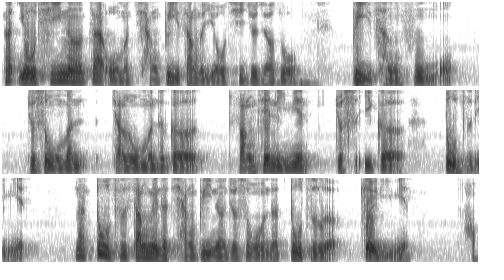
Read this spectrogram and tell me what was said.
那油漆呢，在我们墙壁上的油漆就叫做壁层腹膜，就是我们假如我们这个房间里面就是一个肚子里面，那肚子上面的墙壁呢，就是我们的肚子的最里面，好，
